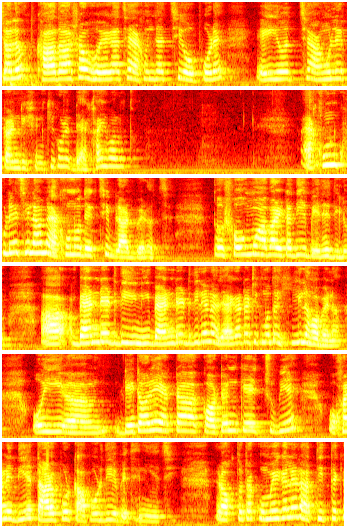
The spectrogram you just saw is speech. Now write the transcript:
চলো খাওয়া দাওয়া সব হয়ে গেছে, এখন যাচ্ছি ওপরে। এই হচ্ছে আঙুলের কন্ডিশন কি করে দেখাই বলো তো? এখন খুলেছিলাম, এখনও দেখছি ব্লাড বেরোচ্ছে। তো সৌম্য আবার এটা দিয়ে বেঁধে দিল। ব্যান্ডেড দিইনি। ব্যান্ডেড দিলে না জায়গাটা ঠিকমতো হিল হবে না। ওই ডেটলে একটা কটনকে চুবিয়ে ওখানে দিয়ে তার উপর কাপড় দিয়ে বেঁধে নিয়েছি। রক্তটা কমে গেলে রাত্রির থেকে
